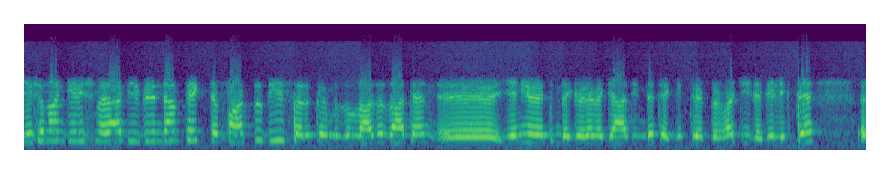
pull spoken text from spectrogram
yaşanan gelişmeler birbirinden pek de farklı değil Sarı Kırmızılılarda. Zaten e, yeni yönetimde göreve geldiğinde teknik direktör Hacı ile birlikte e,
